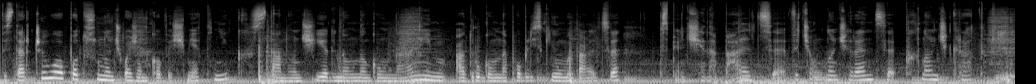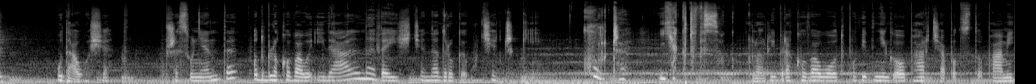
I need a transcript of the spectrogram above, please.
Wystarczyło podsunąć łazienkowy śmietnik, stanąć jedną nogą na nim, a drugą na pobliskiej umywalce, wspiąć się na palce, wyciągnąć ręce, pchnąć kratki. Udało się. Przesunięte odblokowały idealne wejście na drogę ucieczki. Kurczę, jak to wysoko! Glorii brakowało odpowiedniego oparcia pod stopami.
